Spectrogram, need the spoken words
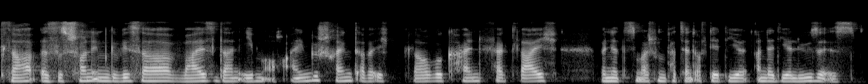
klar, es ist schon in gewisser Weise dann eben auch eingeschränkt, aber ich glaube kein Vergleich, wenn jetzt zum Beispiel ein Patient auf der an der Dialyse ist.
